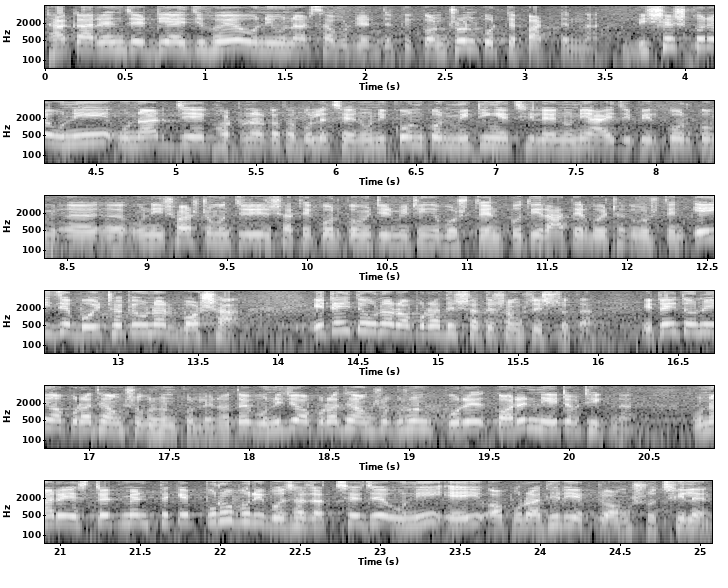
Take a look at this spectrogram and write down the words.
ঢাকা রেঞ্জের ডিআইজি হয়েও উনি উনার সাবঅর্ডিনেটদেরকে কন্ট্রোল করতে পারতেন না। বিশেষ করে উনি উনার যে ঘটনার কথা বলেছেন, উনি কোন কোন মিটিংয়ে ছিলেন, উনি আইজিপির কোর কমি- উনি স্বরাষ্ট্রমন্ত্রীর সাথে কোর কমিটির মিটিংয়ে বসতেন, প্রতি রাতের বৈঠকে বসতেন। এই যে বৈঠকে উনার বসা এটাই তো ওনার অপরাধের সাথে সংশ্লিষ্টতা। এটাই তো উনি অপরাধে অংশগ্রহণ করলেন। অতএব উনি যে অপরাধে অংশগ্রহণ করে, করেননি, এটা ঠিক না। উনার এই স্টেটমেন্ট থেকে পুরোপুরি বোঝা যাচ্ছে যে উনি এই অপরাধেরই একটি অংশ ছিলেন।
